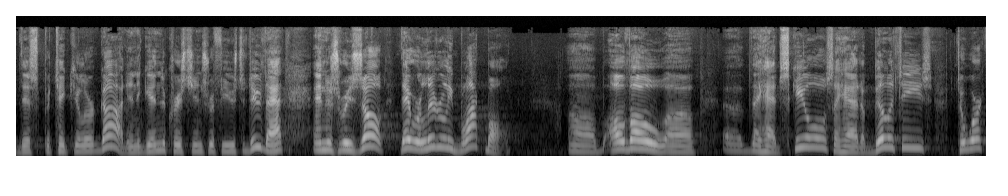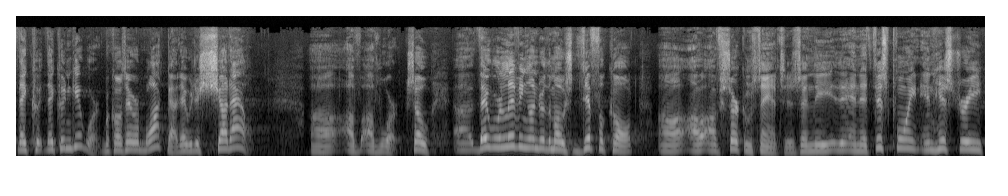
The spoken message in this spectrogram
this particular God. And again, the Christians refused to do that. And as a result, they were literally blackballed. Uh, although uh, uh, they had skills, they had abilities, to work, they, could, they couldn't get work because they were blocked out. They were just shut out uh, of, of work. So uh, they were living under the most difficult uh, of circumstances. And, the, and at this point in history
